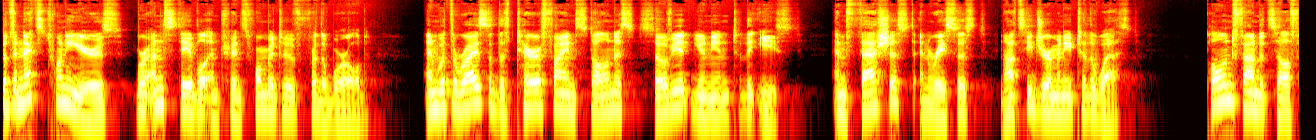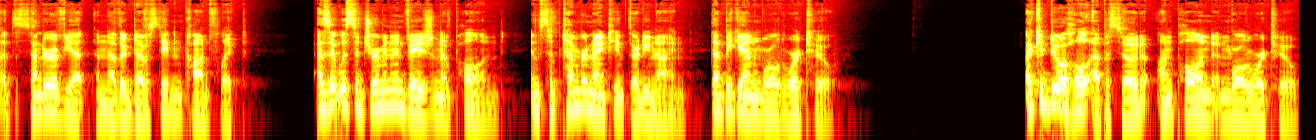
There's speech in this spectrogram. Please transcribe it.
But the next 20 years were unstable and transformative for the world, and with the rise of the terrifying Stalinist Soviet Union to the east and fascist and racist Nazi Germany to the west, Poland found itself at the center of yet another devastating conflict, as it was the German invasion of Poland in September 1939 that began World War II. I could do a whole episode on Poland and World War II,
